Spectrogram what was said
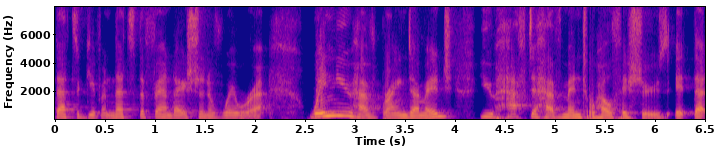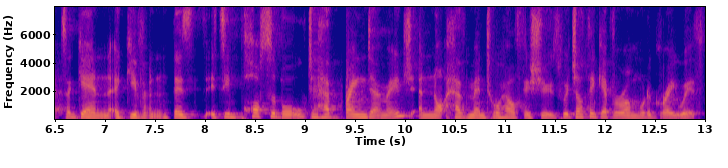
that's a given. That's the foundation of where we're at. When you have brain damage you have to have mental health issues. It that's again a given. There's it's impossible to have brain damage and not have mental health issues which i think everyone would agree with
